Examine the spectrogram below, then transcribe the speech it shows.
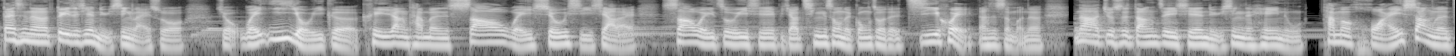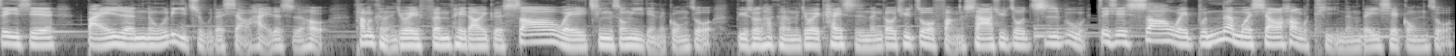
但是呢，对这些女性来说，就唯一有一个可以让他们稍微休息下来，稍微做一些比较轻松的工作的机会，那是什么呢？那就是当这些女性的黑奴，她们怀上了这些白人奴隶主的小孩的时候。他们可能就会分配到一个稍微轻松一点的工作，比如说他可能就会开始能够去做纺纱、去做织布这些稍微不那么消耗体能的一些工作。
